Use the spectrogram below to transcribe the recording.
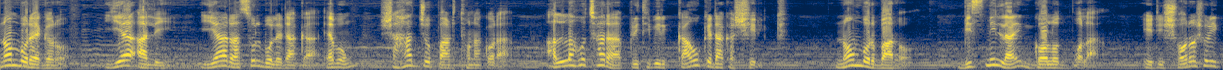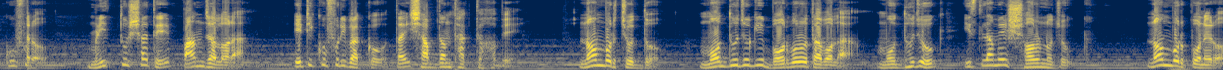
নম্বর এগারো, ইয়া আলী, ইয়া রাসুল বলে ডাকা এবং সাহায্য প্রার্থনা করা। আল্লাহ ছাড়া পৃথিবীর কাউকে ডাকা শির্ক। নম্বর বারো, বিসমিল্লায় গলত বলা। এটি সরাসরি কুফর মৃত্যুর সাথে পাঞ্জা লড়া। এটি কুফুরি বাক্য, তাই সাবধান থাকতে হবে। নম্বর চোদ্দ, মধ্যযুগী বর্বরতা বলা। মধ্যযুগ ইসলামের স্বর্ণযুগ। নম্বর পনেরো,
